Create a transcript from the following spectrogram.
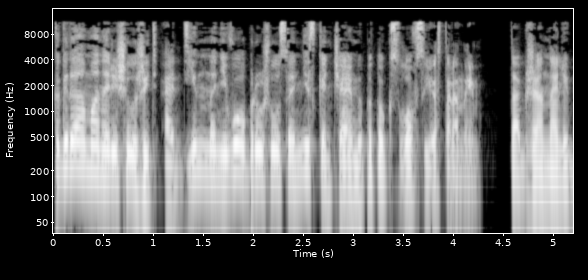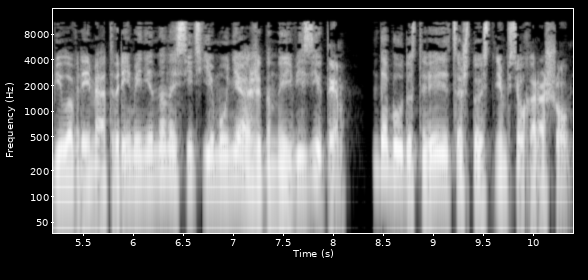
Когда Амана решил жить один, на него обрушился нескончаемый поток слов с ее стороны. Также она любила время от времени наносить ему неожиданные визиты, дабы удостовериться, что с ним все хорошо.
